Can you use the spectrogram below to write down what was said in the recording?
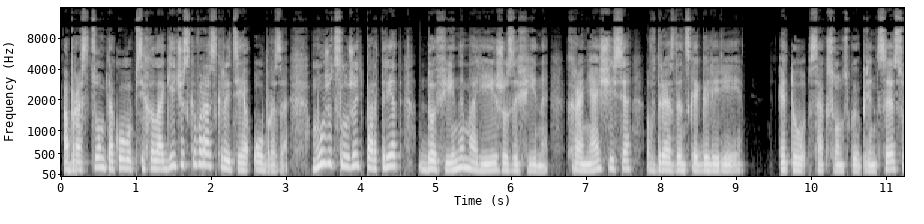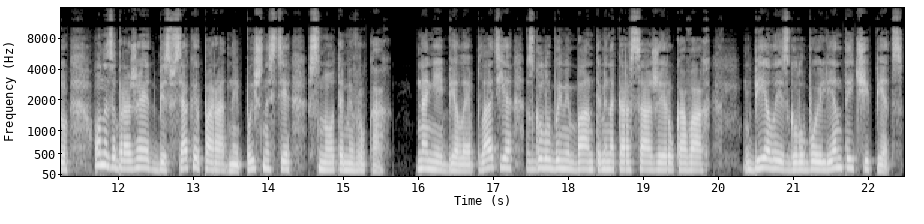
Образцом такого психологического раскрытия образа может служить портрет дофины Марии Жозефины, хранящийся в Дрезденской галерее. Эту саксонскую принцессу он изображает без всякой парадной пышности с нотами в руках. На ней белое платье с голубыми бантами на корсаже и рукавах, белый с голубой лентой чепец.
